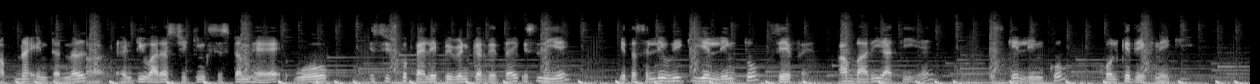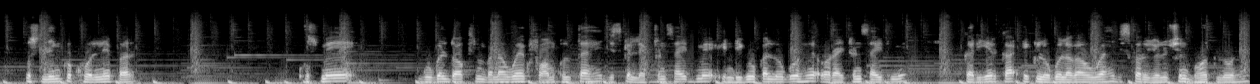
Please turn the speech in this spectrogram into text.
अपना इंटरनल एंटीवायरस चेकिंग सिस्टम है। वो इस चीज़ को पहले प्रिवेंट कर देता है। इसलिए ये तसल्ली हुई कि ये लिंक तो सेफ़ है। अब बारी आती है इसके लिंक को खोल के देखने की। उस लिंक को खोलने पर उसमें गूगल डॉक्स में बना हुआ एक फॉर्म खुलता है, जिसके लेफ़्ट हैंड साइड में इंडिगो का लोगो है और राइट हैंड साइड में करियर का एक लोगो लगा हुआ है, जिसका रेजोल्यूशन बहुत लो है,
